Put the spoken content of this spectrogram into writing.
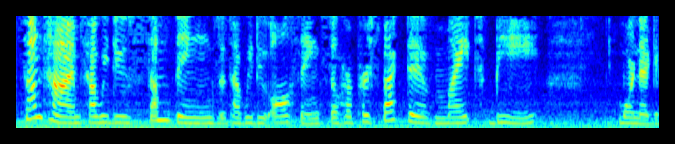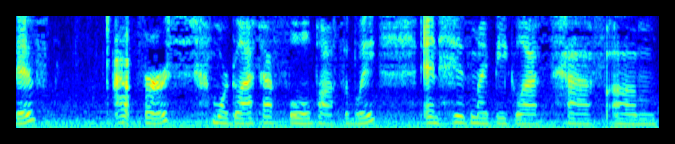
sometimes how we do some things is how we do all things. So her perspective might be more negative at first, more glass half full possibly, and his might be glass half um,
